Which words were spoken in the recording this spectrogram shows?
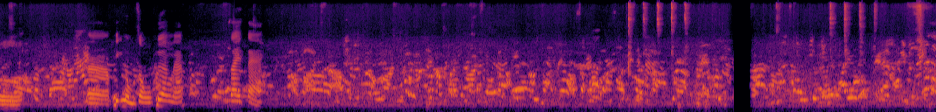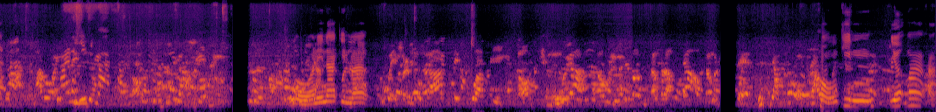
อืมอ่าพริกหนุ่มทรงเครื่องนะ ไส้แตก โอ้โหอันนี้น่ากินมากของกินเยอะมากค่ะ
